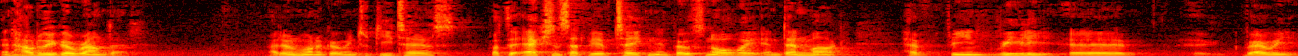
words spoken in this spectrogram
And how do we go around that? I don't want to go into details, but the actions that we have taken in both Norway and Denmark have been really uh, very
